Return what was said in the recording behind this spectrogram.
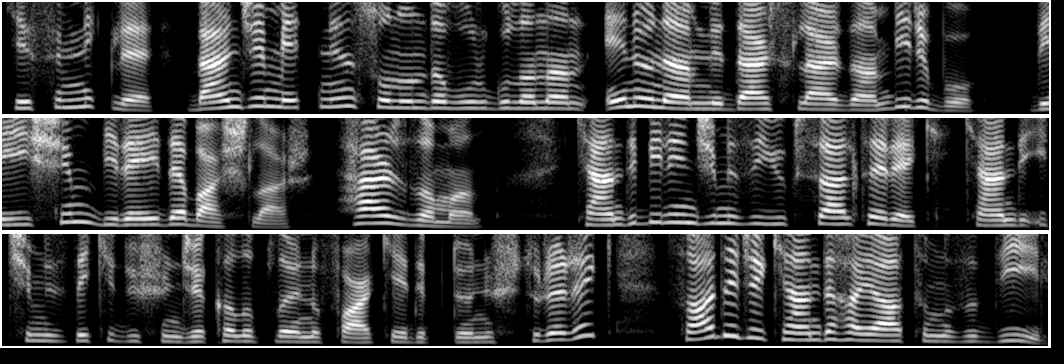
Kesinlikle. Bence metnin sonunda vurgulanan en önemli derslerden biri bu. Değişim bireyde başlar, her zaman. Kendi bilincimizi yükselterek, kendi içimizdeki düşünce kalıplarını fark edip dönüştürerek sadece kendi hayatımızı değil,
